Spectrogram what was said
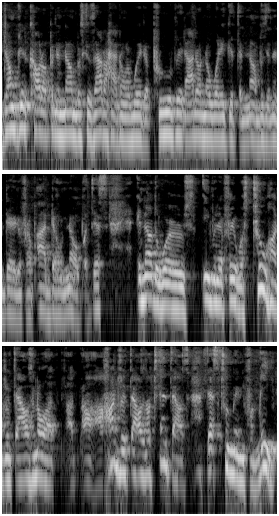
don't get caught up in the numbers because I don't have no way to prove it. I don't know where to get the numbers and the data from. I don't know. But this, in other words, even if it was 200,000 or 100,000 or 10,000, that's too many for me.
